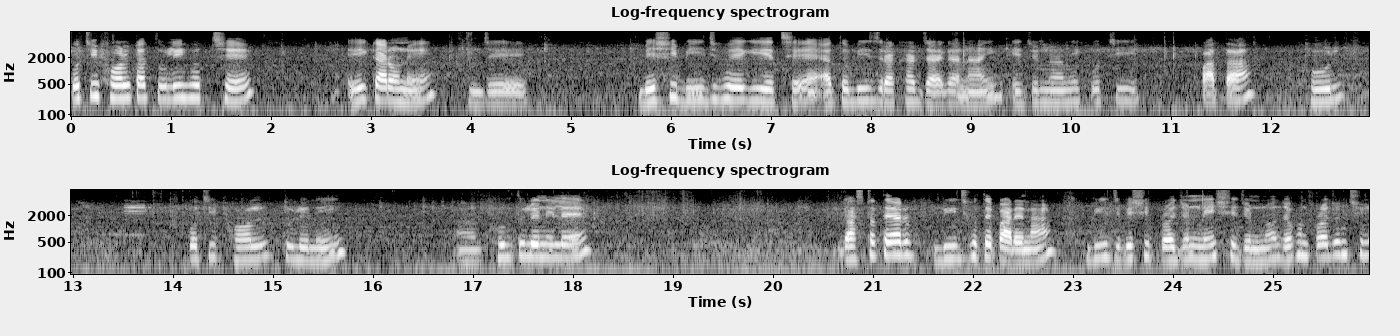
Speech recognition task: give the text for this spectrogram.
কচি ফলটা তুলি হচ্ছে এই কারণে যে বেশি বীজ হয়ে গিয়েছে, এত বীজ রাখার জায়গা নাই। এই জন্য আমি কচি পাতা, ফুল, কচি ফল তুলে নিই। ফুল তুলে নিলে গাছটাতে আর বীজ হতে পারে না। বীজ বেশি প্রয়োজন নেই সেজন্য। যখন প্রয়োজন ছিল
